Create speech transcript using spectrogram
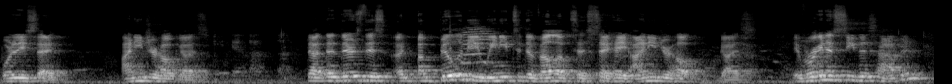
What did he say? I need your help, guys. That, that there's this ability we need to develop to say, hey, I need your help, guys. If we're going to see this happen,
